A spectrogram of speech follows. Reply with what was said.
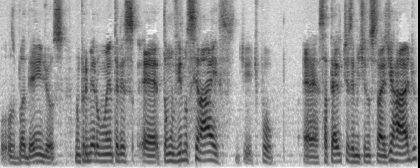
o- os Blood Angels, no primeiro momento eles estão vindo sinais de, tipo, é, satélites emitindo sinais de rádio.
